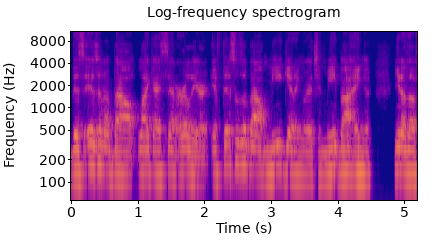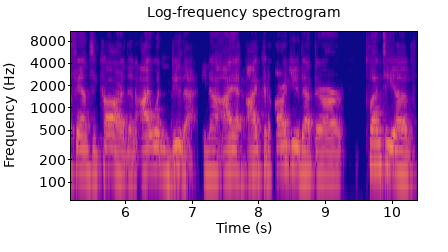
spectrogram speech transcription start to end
this isn't about, like I said earlier, if this was about me getting rich and me buying, you know, the fancy car, then I wouldn't do that. You know, I I could argue that there are plenty of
